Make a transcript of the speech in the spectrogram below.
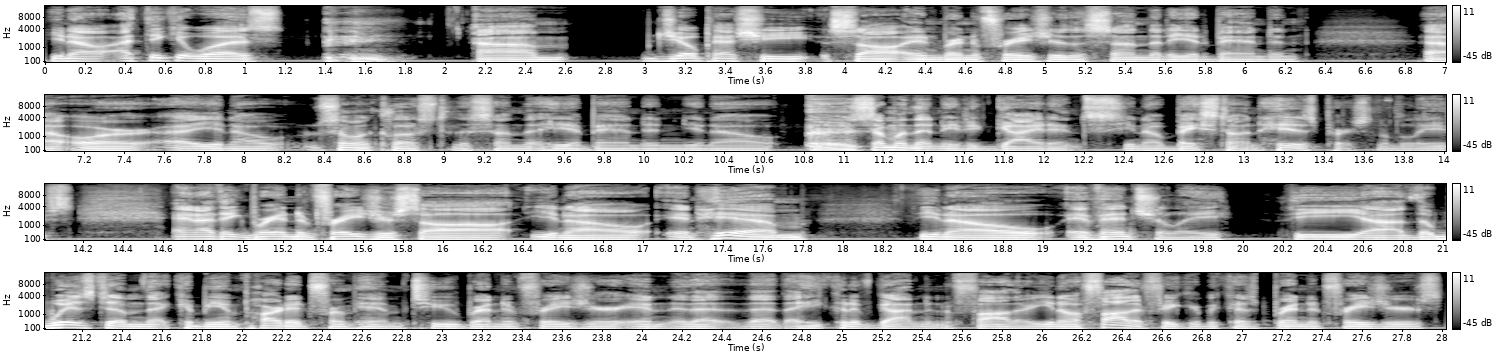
you know, I think it was um, Joe Pesci saw in Brendan Fraser the son that he had abandoned. Uh, or uh, you know someone close to the son that he abandoned you know someone that needed guidance you know based on his personal beliefs and i think brandon fraser saw you know in him you know eventually the uh, the wisdom that could be imparted from him to Brendan Fraser and that, that, that he could have gotten in a father, you know, a father figure because Brendan Fraser's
